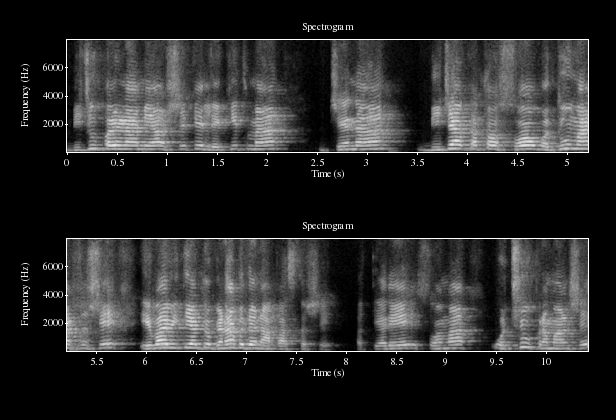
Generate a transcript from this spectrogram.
બીજું પરિણામ એ આવશે કે લેખિતમાં જેના બીજા કરતા સો વધુ માર્ક્સ હશે, એવા વિદ્યાર્થીઓ ઘણા બધા નાપાસ થશે. અત્યારે સોમાં ઓછું પ્રમાણ છે,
